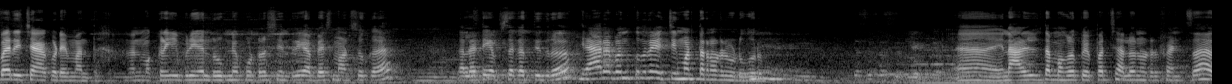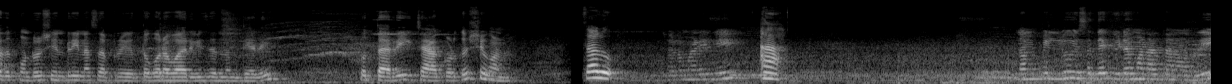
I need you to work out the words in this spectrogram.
ಬರ್ರಿ ಚಹಾ ಕುಡಿಯಮ್ಮಂತ ನನ್ನ ಮಕ್ಳಿಗೆ ಇಬ್ರಿ ಅಲ್ಲಿ ರೂಮ್ನಾಗ ಕೊಟ್ರಸೀನ್ರಿ ಅಭ್ಯಾಸ ಮಾಡ್ಸೋಕ ಗಲಾಟೆ ಎಬ್ಸಕತ್ತಿದ್ರು ಯಾರ ಬಂದು ಕುಂದ್ರೆ ಹೆಚ್ಚಿಗೆ ಮಾಡ್ತಾರೆ ನೋಡ್ರಿ ಹುಡುಗರು ನಾಳಿಂದ ಮಗಳ ಪೇಪರ್ ಚಾಲೋ ನೋಡ್ರಿ ಫ್ರೆಂಡ್ಸ ಅದಕ್ಕೆ ಕೊಂಡ್ರಸೀನ್ರಿ ಇನ್ನ ಸ್ವಲ್ಪ ರೀ ತಗೋರವ ರಿವಿಸನ್ ಅಂತೇಳಿ ಕೂತಾರ್ರಿ ಈಗ ಚಹಾ ಕುಡ್ದು ಸಿಗೋಣ ಹುಡುಗಿ ನಮ್ ಪಿಲ್ಲು ಈ ಸದ್ಯ ಗಿಡ ಮಾಡತ್ತ ನೋಡ್ರಿ.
